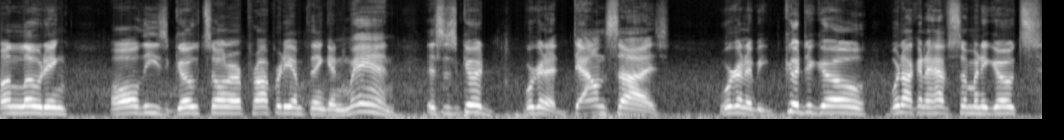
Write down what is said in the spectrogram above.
unloading all these goats on our property. I'm thinking, man, this is good. We're gonna downsize. We're gonna be good to go. We're not gonna have so many goats.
